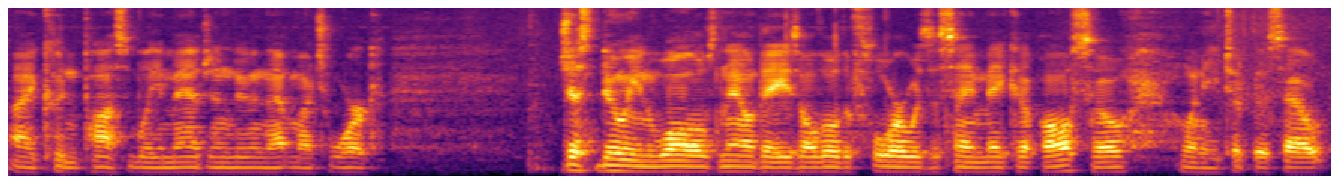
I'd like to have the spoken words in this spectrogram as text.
I couldn't possibly imagine doing that much work just doing walls nowadays, although the floor was the same makeup also when he took this out.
